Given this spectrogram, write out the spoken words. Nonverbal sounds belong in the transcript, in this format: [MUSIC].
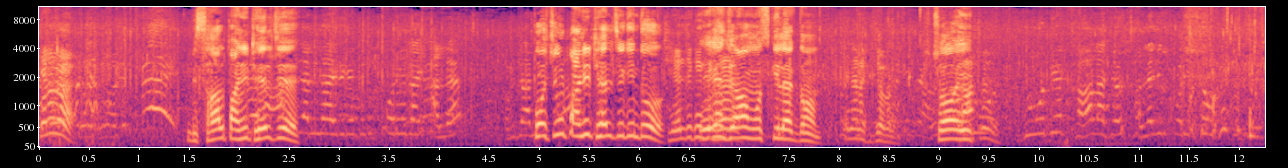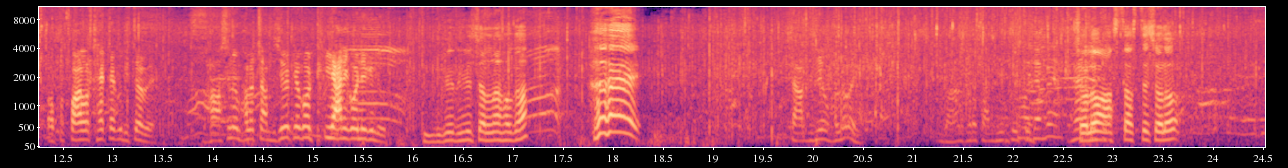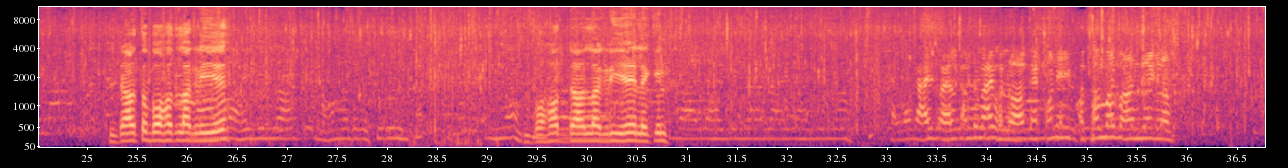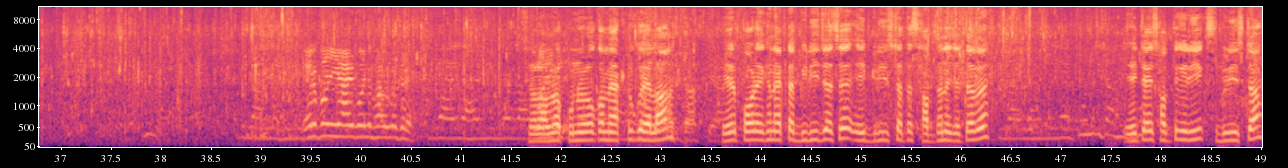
কেন না বিশাল পানি ঠেলছে প্রচুর পানি ঠেলছে কিন্তু ঠেলছে কিন্তু, এখানে হ্যাঁ। যাওয়া মুশকিল একদম না না কিছু হবে না চ এই অপ- পালা ঠেক ঠেক দিতে হবে ভাষণে ভালো চাপ দিচ্ছে কেউ ইয়ারি করেনি কিন্তু धीरे धीरे चलना होगा हे! চাপ দিচ্ছে ভালো হয় গান করে চাপ দিচ্ছে चलो आस्ते आस्ते चलो डर तो बहुत लग रही है बहुत डर लग रही है लेकिन guys welcome to my blog এখন এই প্রথমবার বান দেখলাম এরপর ইয়ারি করে ভালো লাগে চলো আমরা কোনো রকম একটুকু এলাম এরপর এখানে একটা ব্রিজ আছে এই ব্রিজটাতে সাবধানে যেতে হবে এইটাই সব থেকে রিক্স ব্রিজটা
